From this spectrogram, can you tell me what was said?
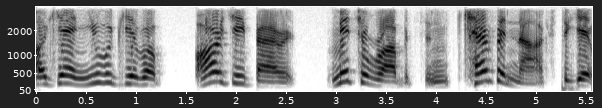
again, you would give up R.J. Barrett, Mitchell Robinson, Kevin Knox to get.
